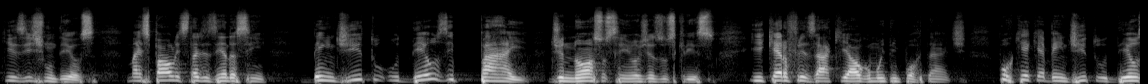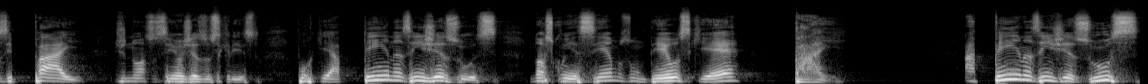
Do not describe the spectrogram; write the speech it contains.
que existe um Deus. Mas Paulo está dizendo assim: Bendito o Deus e Pai de nosso Senhor Jesus Cristo. E quero frisar aqui algo muito importante. Por que, que é bendito o Deus e Pai de nosso Senhor Jesus Cristo? Porque apenas em Jesus nós conhecemos um Deus que é Pai. Apenas em Jesus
